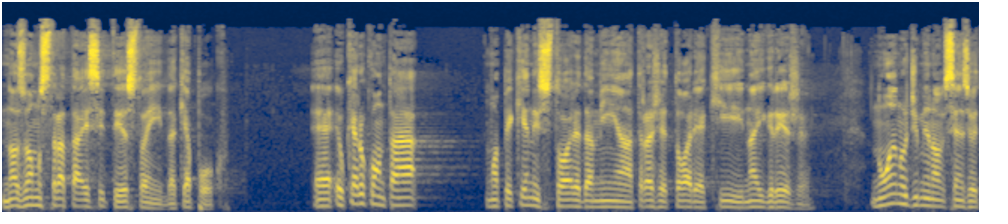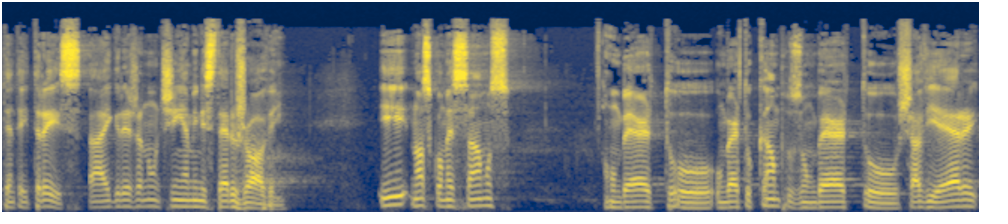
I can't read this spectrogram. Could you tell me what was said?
Nós vamos tratar esse texto ainda, daqui a pouco. É, eu quero contar uma pequena história da minha trajetória aqui na igreja. No ano de 1983, a igreja não tinha ministério jovem. E nós começamos, Humberto, Humberto Campos, Humberto Xavier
